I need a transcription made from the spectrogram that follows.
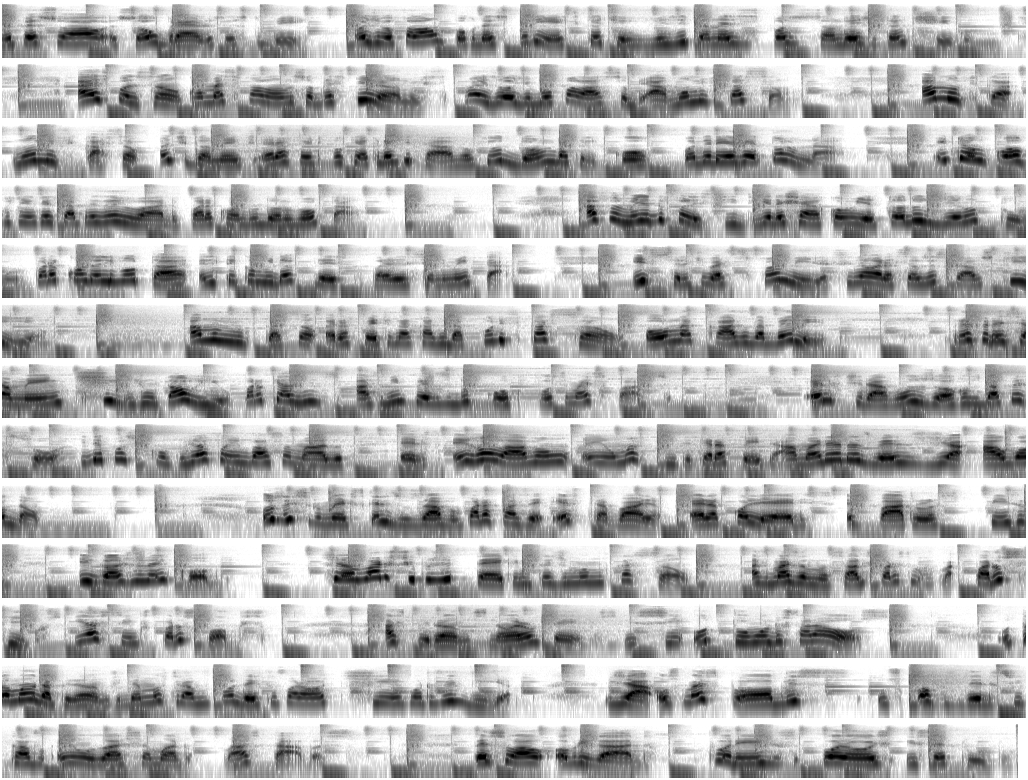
Oi pessoal, eu sou o Brian do sexto B. Hoje vou falar um pouco da experiência que eu tive visitando a exposição do Egito Antigo. A exposição começa falando sobre as pirâmides, mas hoje vou falar sobre a mumificação. A mumificação antigamente era feita porque acreditavam que o dono daquele corpo poderia retornar. Então o corpo tinha que estar preservado para quando o dono voltar. A família do falecido ia deixar a comida todo dia no túmulo, para quando ele voltar, ele ter comida fresca para ele se alimentar. Isso se ele tivesse família, se não eram seus escravos que iam. A mumificação era feita na casa da purificação ou na casa da beleza, preferencialmente junto ao rio, para que as limpezas do corpo fossem mais fáceis. Eles tiravam os órgãos da pessoa e depois que o corpo já foi embalsamado, eles enrolavam em uma fita que era feita, a maioria das vezes, de algodão. Os instrumentos que eles usavam para fazer esse trabalho eram colheres, espátulas, pinças e ganchos em cobre. Tinha vários tipos de técnicas de mumificação, as mais avançadas para os, para os ricos e as simples para os pobres. As pirâmides não eram templos, e sim o túmulo dos faraós. O tamanho da pirâmide demonstrava o poder que o faraó tinha enquanto vivia. Já os mais pobres, os corpos deles ficavam em um lugar chamado Mastabas. Pessoal, obrigado. Por isso, por hoje, isso é tudo.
